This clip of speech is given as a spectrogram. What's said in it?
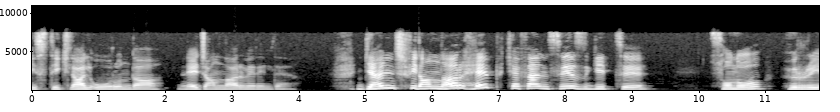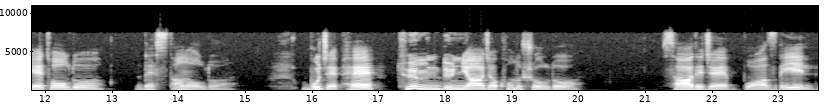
İstiklal uğrunda ne canlar verildi. Genç fidanlar hep kefensiz gitti. Sonu hürriyet oldu, destan oldu. Bu cephe tüm dünyaca konuşuldu sadece boğaz değil.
